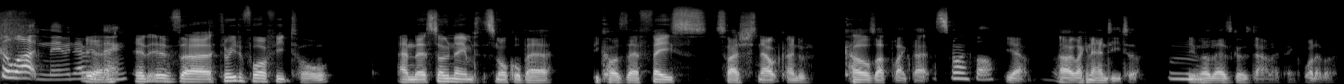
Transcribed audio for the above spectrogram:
The Latin name and everything. yeah, it is uh, three to four feet tall, and they're so named the snorkel bear because their face slash snout kind of curls up like that, Snorkel. uh, like an anteater. Mm. Even though theirs goes down, I think. Whatever.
